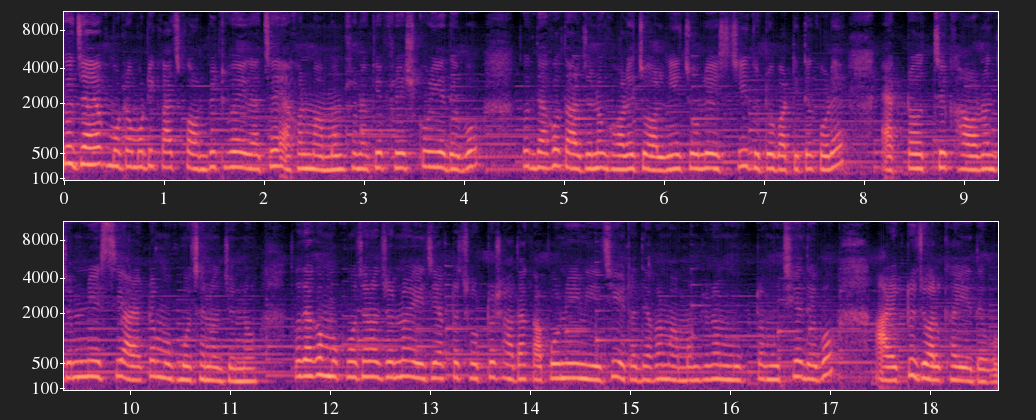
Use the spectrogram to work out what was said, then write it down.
তো যাই হোক, মোটামুটি কাজ কমপ্লিট হয়ে গেছে। এখন মামাম সোনাকে ফ্রেশ করিয়ে দেব। তো দেখো, তার জন্য ঘরে জল নিয়ে চলে এসেছি দুটো বাটিতে করে। একটা হচ্ছে খাওয়ানোর জন্য নিয়ে এসেছি, আর একটা মুখ মোছানোর জন্য। তো দেখো, মুখ মোছানোর জন্য এই যে একটা ছোট্ট সাদা কাপড় নিয়ে নিয়েছি। এটা দিয়ে এখন মামাম সোনার মুখটা মুছিয়ে দেবো, আর একটু জল খাইয়ে দেবো।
